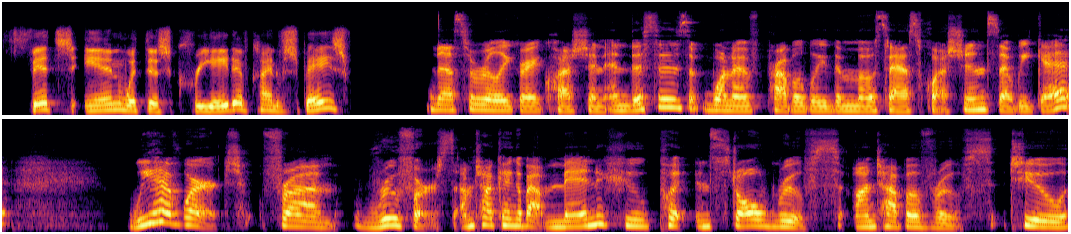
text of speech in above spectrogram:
fits in with this creative kind of space? That's a really great question. And this is one of probably the most asked questions that we get. We have worked from roofers. I'm talking about men who put install roofs on top of roofs to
